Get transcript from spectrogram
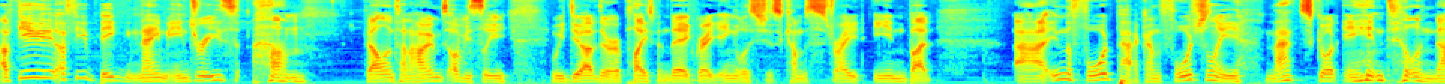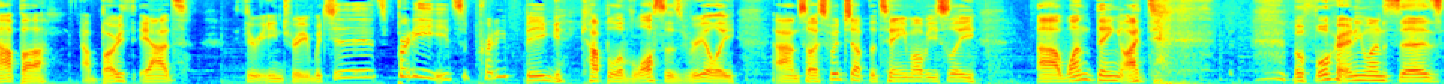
a few a few big name injuries. Um, Valentine Holmes, obviously, we do have the replacement there. Greg Inglis just comes straight in, but uh, in the forward pack, unfortunately, Matt Scott and Dylan Napa are both out through injury, which is pretty. It's a pretty big couple of losses, really. Um, so I switched up the team. Obviously, uh, one thing I before anyone says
